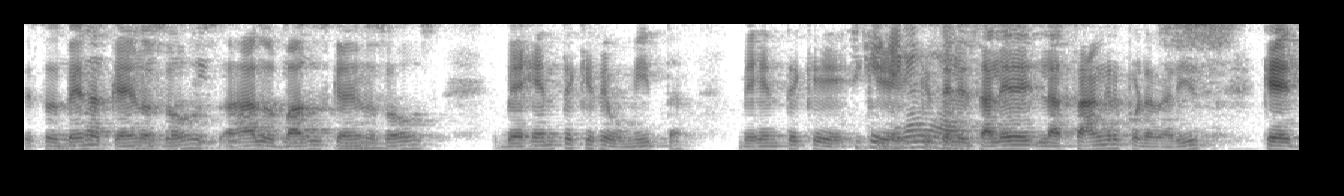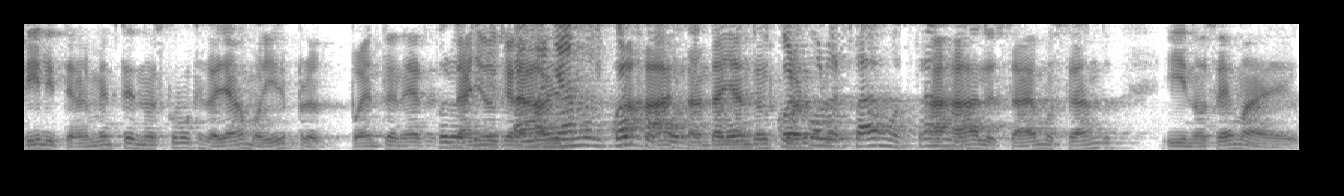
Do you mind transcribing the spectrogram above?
estas venas que hay en los, ojos, ajá, los vasos que hay en los ojos. Ve gente que se vomita, ve gente que, que, se le sale la sangre por la nariz. Que literalmente no es como que se vayan a morir, pero pueden tener pero daños están graves. dañando el cuerpo. Ajá, están dañando el, cuerpo. lo está demostrando. Ajá, lo está demostrando. Y no sé, mae,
